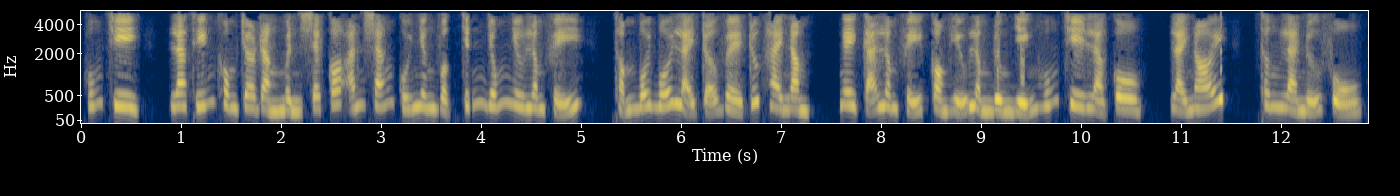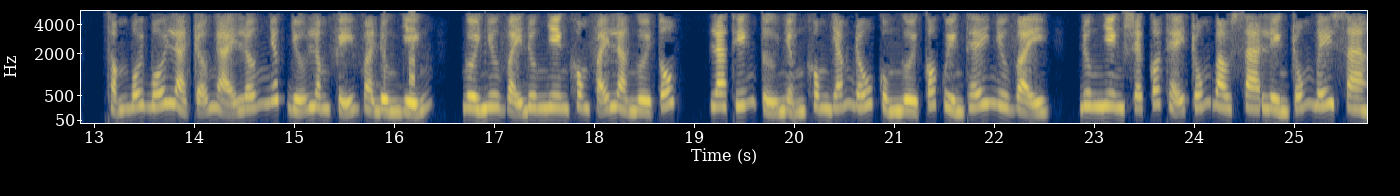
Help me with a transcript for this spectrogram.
huống chi, La Thiến không cho rằng mình sẽ có ánh sáng của nhân vật chính giống như Lâm Phỉ, thẩm bối bối lại trở về trước 2 năm, ngay cả Lâm Phỉ còn hiểu lầm đường diễn huống chi là cô, lại nói, thân là nữ phụ, thẩm bối bối là trở ngại lớn nhất giữa Lâm Phỉ và đường diễn, người như vậy đương nhiên không phải là người tốt, La Thiến tự nhận không dám đấu cùng người có quyền thế như vậy, đương nhiên sẽ có thể trốn bao xa liền trốn bấy xa,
